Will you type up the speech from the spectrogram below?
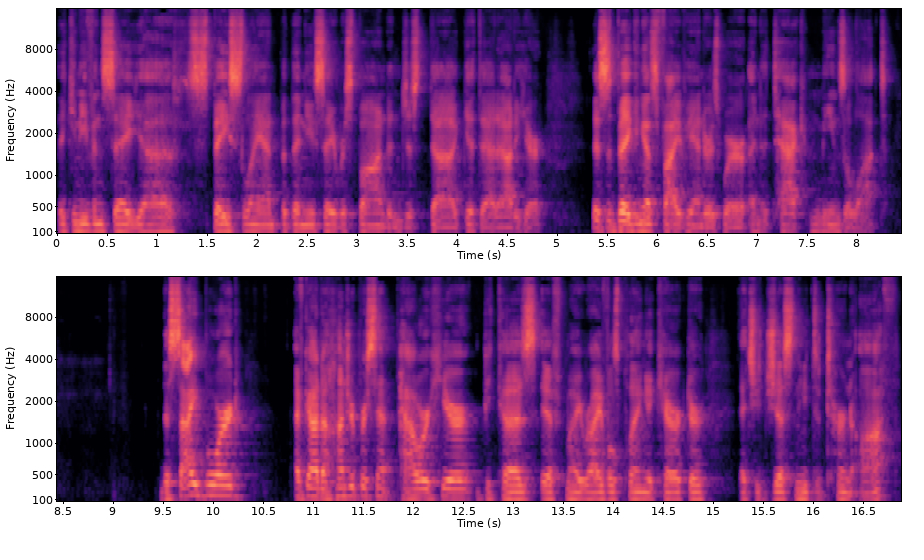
They can even say uh, space land, but then you say respond and just uh, get that out of here. This is big against five-handers where an attack means a lot. The sideboard, I've got 100% power here because if my rival's playing a character that you just need to turn off,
